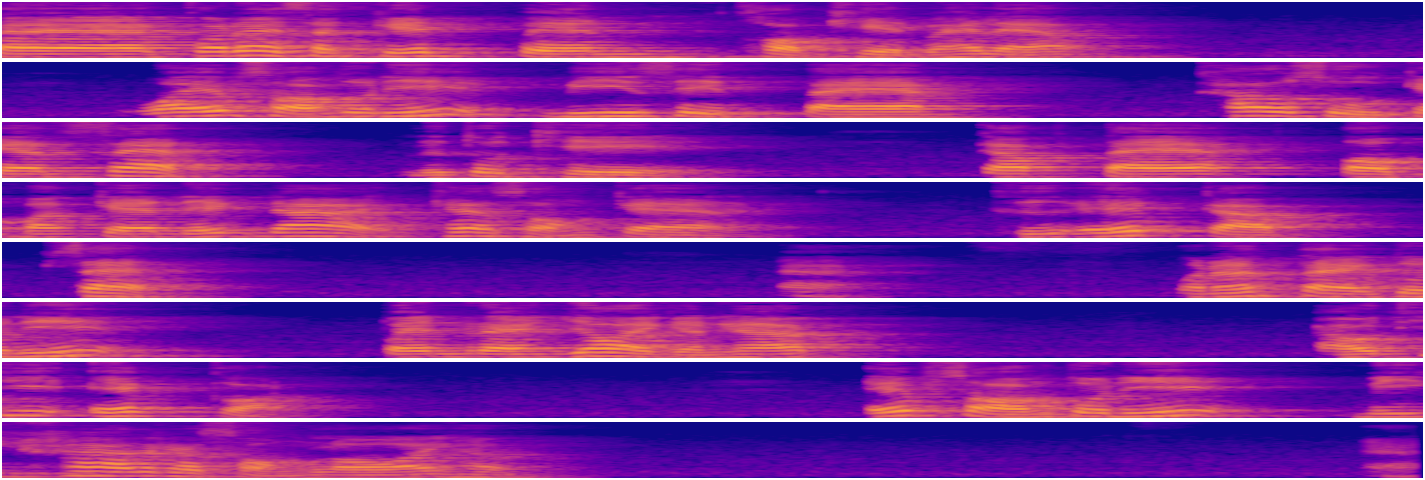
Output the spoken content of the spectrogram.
แต่ก็ได้สเก็ตเป็นขอบเขตไว้ให้แล้ว ว่า f2 ตัวนี้มีสิทธิ์แตกเข้าสู่แกน z หรือตัว k กับแตกตบมาแกน x ได้แค่ 2 แกน คือ x กับ z อ่าเพราะนั้นแตกตัวนี้ เป็นแรงย่อยกันครับ เอาที่ x ก่อน f2 ตัวนี้มีค่าเท่ากับ200 ครับอ่า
